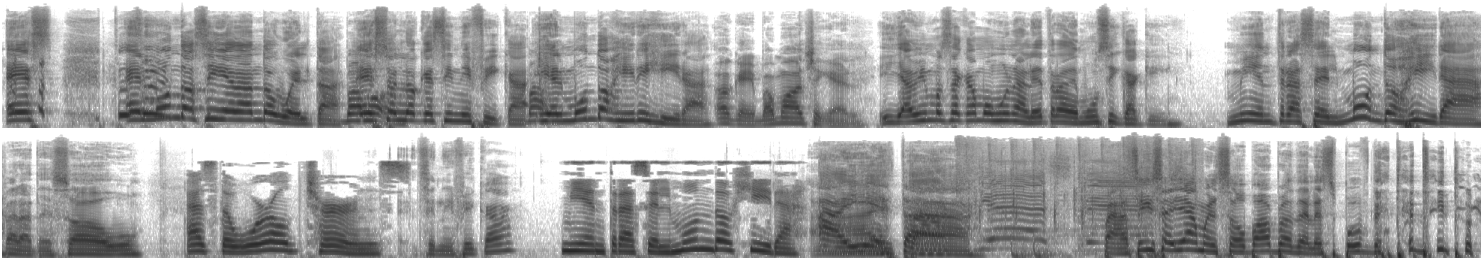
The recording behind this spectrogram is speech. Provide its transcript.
es el mundo sigue dando vueltas. Vamos. Eso es lo que significa. Va- Y el mundo gira y gira. Ok, vamos a chequear. Y ya mismo sacamos una letra de música aquí. Mientras el mundo gira. Espérate, so, As the world turns. ¿significa? Mientras el mundo gira. Ahí está. Pues así se llama el soap opera del spoof de este título.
